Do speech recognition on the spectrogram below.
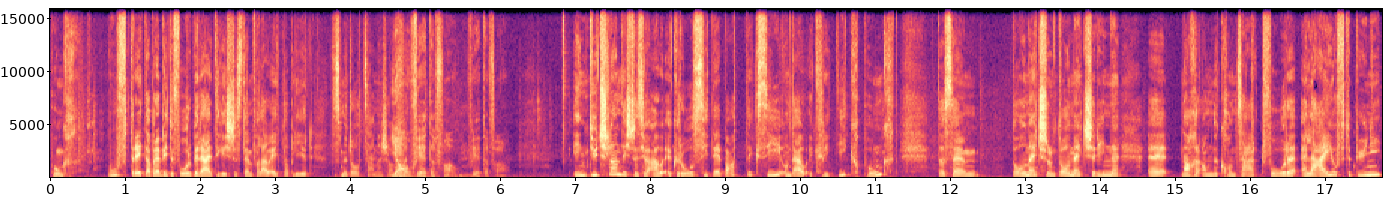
Punkt Auftritt, aber eben in der Vorbereitung ist das in dem Fall auch etabliert, dass wir hier zusammenarbeiten. Ja, auf jeden Fall. Auf jeden Fall. In Deutschland ist das ja auch eine grosse Debatte und auch ein Kritikpunkt, dass ähm, Dolmetscher und Dolmetscherinnen äh, nachher an einem Konzert vorne allein auf der Bühne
